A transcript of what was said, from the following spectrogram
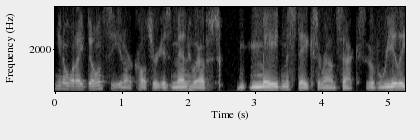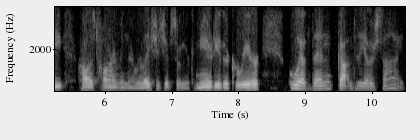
you know, what I don't see in our culture is men who have made mistakes around sex, who have really caused harm in their relationships or their community or their career, who have then gotten to the other side.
